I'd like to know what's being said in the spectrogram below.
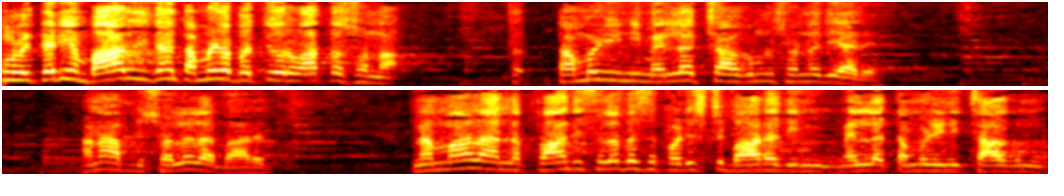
உங்களுக்கு தெரியும் பாரதி தான் தமிழை பத்தி ஒரு வார்த்தை சொன்னான். த- தமிழ் இனி மெல்லச்சாகும்னு சொன்னது யாரு? ஆனா அப்படி சொல்லல பாரதி. நம்மால அந்த பாதி சிலபஸ் படிச்சுட்டு பாரதி மெல்ல தமிழ் இனி சாகும்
